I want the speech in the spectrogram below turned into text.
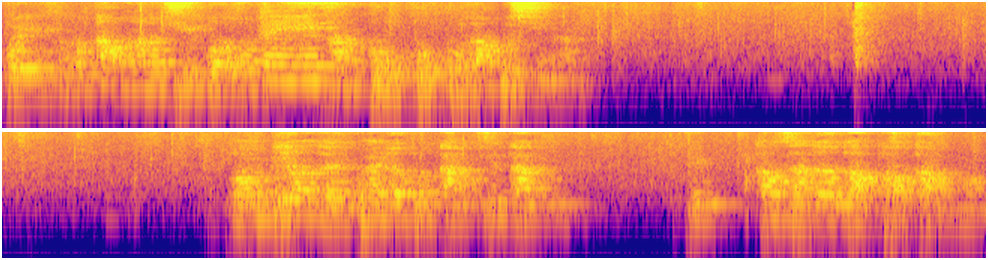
鬼什么道他都去过，说非常苦苦苦到不行了。我们不要人快乐不当，去当去道三恶道报道哈。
